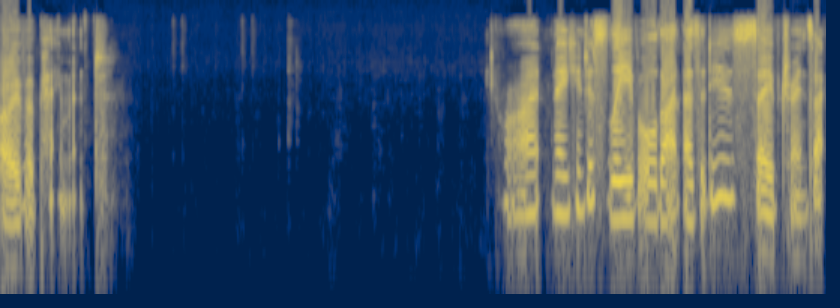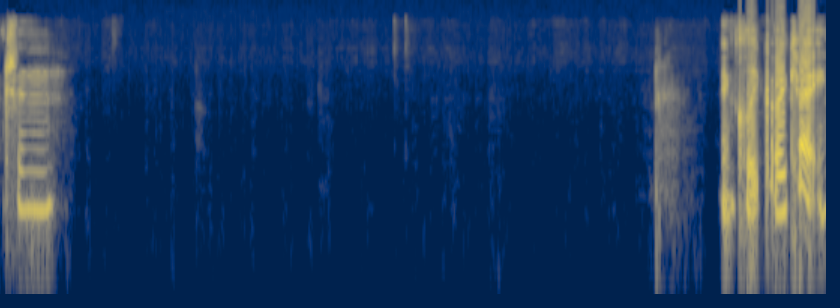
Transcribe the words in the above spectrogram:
overpayment. All right, now you can just leave all that as it is, save transaction. And click OK.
